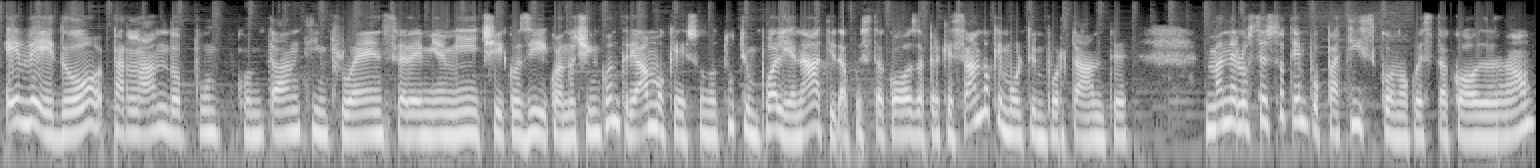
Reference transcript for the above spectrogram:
e vedo parlando appunto con tanti influencer e miei amici così quando ci incontriamo che sono tutti un po' alienati da questa cosa perché sanno che è molto importante ma nello stesso tempo patiscono questa cosa no?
